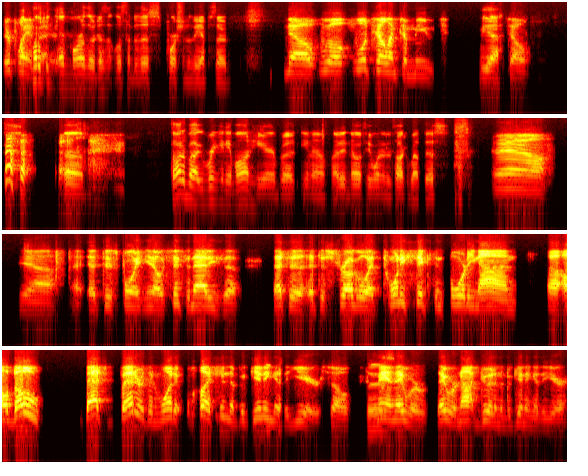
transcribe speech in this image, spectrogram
They're playing I'm hoping better. Ed Marlowe doesn't listen to this portion of the episode. No, we'll we'll tell him to mute. Yeah. So. um, thought about bringing him on here, but you know, I didn't know if he wanted to talk about this. well, yeah. At, at this point, you know, Cincinnati's a that's a it's a struggle at 26 and 49. Uh, although that's better than what it was in the beginning of the year. So man, they were they were not good in the beginning of the year.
